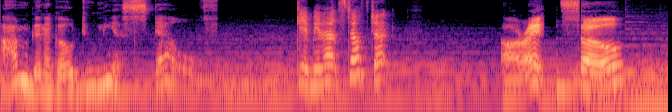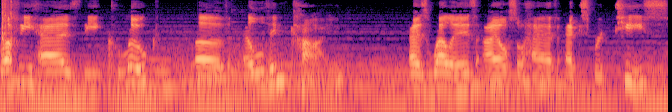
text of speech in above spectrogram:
I'm gonna go do me a stealth. Give me that stealth check. All right. So Fluffy has the cloak of Elvenkind, as well as I also have expertise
